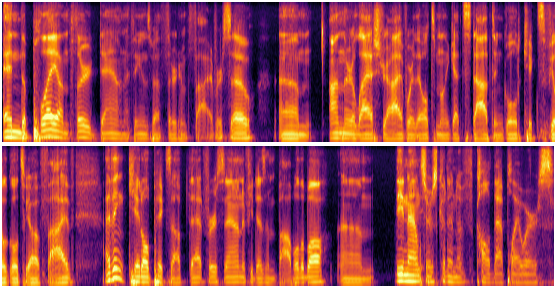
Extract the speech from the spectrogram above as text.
and the play on third down, I think it was about third and five or so. Um, on their last drive, where they ultimately get stopped and Gould kicks the field goal to go up five. I think Kittle picks up that first down if he doesn't bobble the ball. Um, The announcers couldn't have called that play worse.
